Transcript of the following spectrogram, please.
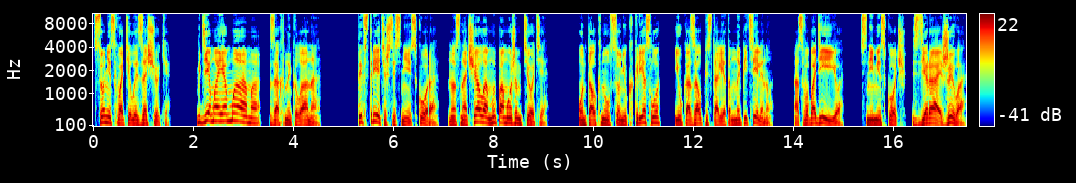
Соня схватилась за щеки. «Где моя мама?» – захныкала она. «Ты встретишься с ней скоро, но сначала мы поможем тете». Он толкнул Соню к креслу и указал пистолетом на Петелину. «Освободи ее! Сними скотч! Сдирай, живо!»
